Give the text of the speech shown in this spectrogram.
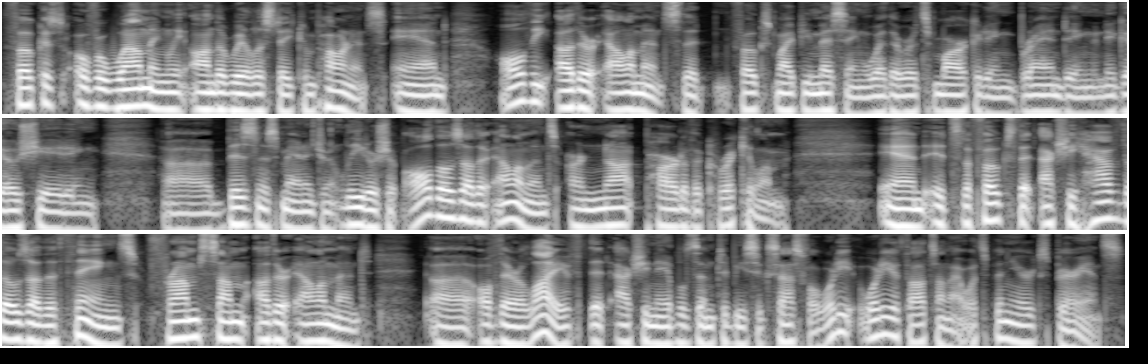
focus overwhelmingly on the real estate components and all the other elements that folks might be missing, whether it's marketing, branding, negotiating, uh, business management, leadership, all those other elements are not part of the curriculum. And it's the folks that actually have those other things from some other element uh, of their life that actually enables them to be successful. What, do you, what are your thoughts on that? What's been your experience?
